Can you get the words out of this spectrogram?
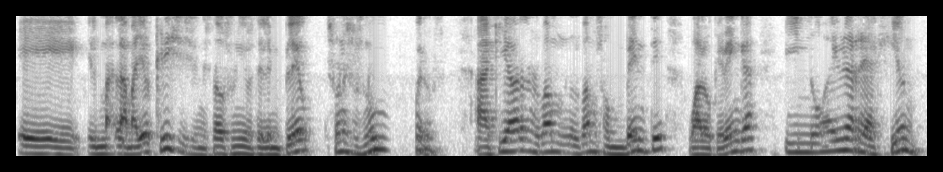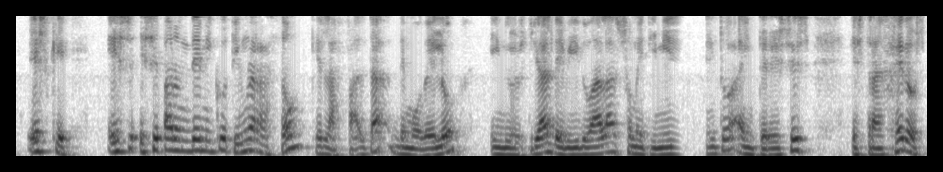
eh, la mayor crisis en Estados Unidos del empleo, son esos números. Aquí ahora nos vamos, a un 20 o a lo que venga y no hay una reacción. Es que ese paro endémico tiene una razón, que es la falta de modelo industrial debido al sometimiento a intereses extranjeros.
